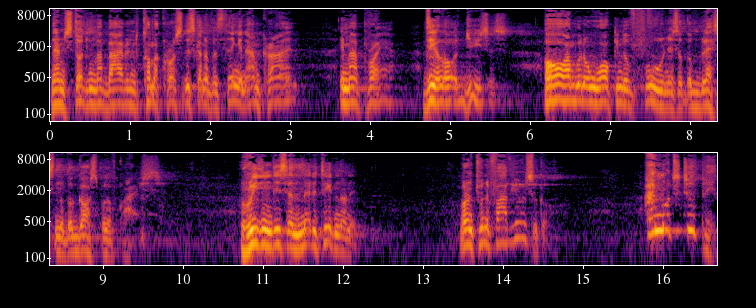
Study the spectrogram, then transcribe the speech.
Then I'm studying my Bible and come across this kind of a thing and I'm crying in my prayer. Dear Lord Jesus, oh, I'm going to walk in the fullness of the blessing of the gospel of Christ. Reading this and meditating on it. More than 25 years ago. I'm not stupid.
